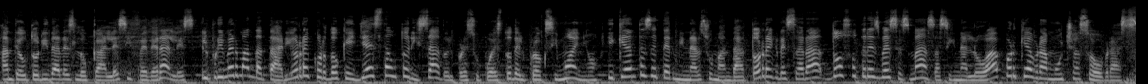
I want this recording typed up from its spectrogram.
Ante autoridades locales y federales, el primer mandatario recordó que ya está autorizado el presupuesto del próximo año y que antes de terminar su mandato regresará dos o tres veces más a Sinaloa porque habrá muchas obras.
